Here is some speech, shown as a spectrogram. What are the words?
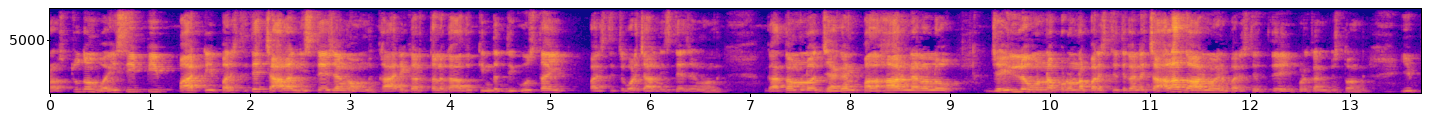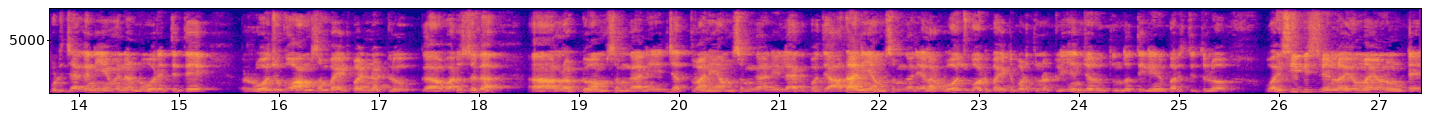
ప్రస్తుతం వైసీపీ పార్టీ పరిస్థితి చాలా నిస్తేజంగా ఉంది. కార్యకర్తలు కాదు కింద దిగు స్థాయి పరిస్థితి కూడా చాలా నిస్తేజంగా ఉంది. గతంలో జగన్ పదహారు నెలలు జైల్లో ఉన్నప్పుడు ఉన్న పరిస్థితి కానీ చాలా దారుణమైన పరిస్థితి ఇప్పుడు కనిపిస్తోంది. ఇప్పుడు జగన్ ఏమైనా నోరెత్తితే రోజుకో అంశం బయటపడినట్లుగా వరుసగా లడ్డు అంశం కానీ జత్వాని అంశం కానీ లేకపోతే అదాని అంశం కానీ ఇలా రోజుకోటి బయటపడుతున్నట్లు ఏం జరుగుతుందో తెలియని పరిస్థితిలో వైసీపీ శ్రేణులు అయోమయంలో ఉంటే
